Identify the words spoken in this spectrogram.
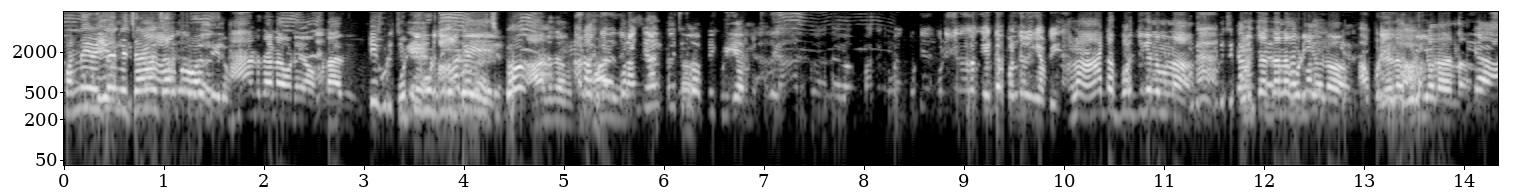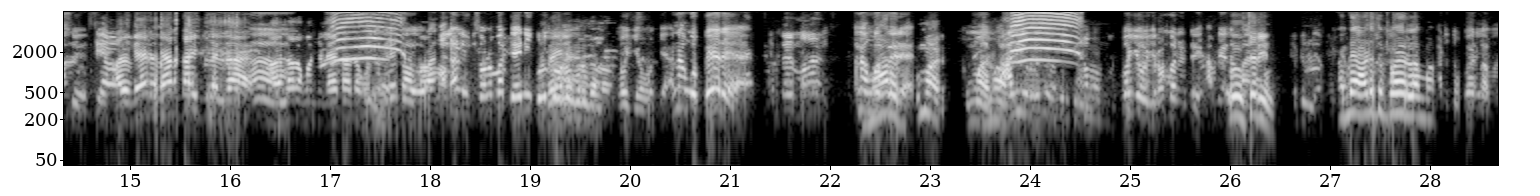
பண்ணை வச்சு எங்க சேனல் சார்பா வளர்த்துக்கிறோம் ஆடு தானே உடையும் கூடாது குட்டி குடிச்சுட்டு போய். ஆடுதான் குட்டி குடிக்கிற அளவுக்கு என்ன பண்ணுவீங்க அப்படின்னு ஆனா ஆட்டை புடிச்சுக்கணும்னா. குடிச்சா தானே குடிக்கணும் அப்படி குடிக்க சரி, சரி. அது வேற வேற தாய்ப்புல இல்ல. அதனால கொஞ்சம் லேட்டா தான் கொஞ்சம். ஒரு அஞ்சு நாள் சொன்ன மாதிரி Training கொடுக்கணும். கொடுக்கணும். ஓகே ஓகே அண்ணா உங்க பேரு? அண்ணா உங்க பேரு? குமார். குமார். வந்திருக்கீங்க. ஓகே ஓகே ரொம்ப நன்றி அப்படியே ம் நம்ம சரி. அப்படியே அடுத்து போயிடலாமா அடுத்து போயிடலாமா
